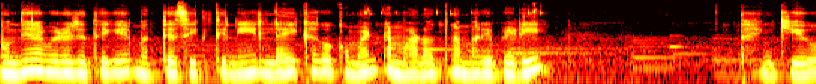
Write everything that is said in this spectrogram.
ಮುಂದಿನ ವಿಡಿಯೋ ಜೊತೆಗೆ ಮತ್ತೆ ಸಿಗ್ತೀನಿ. ಲೈಕ್ ಹಾಗೂ ಕಮೆಂಟ್ನ ಮಾಡೋದನ್ನ ಮರಿಬೇಡಿ. Thank you.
